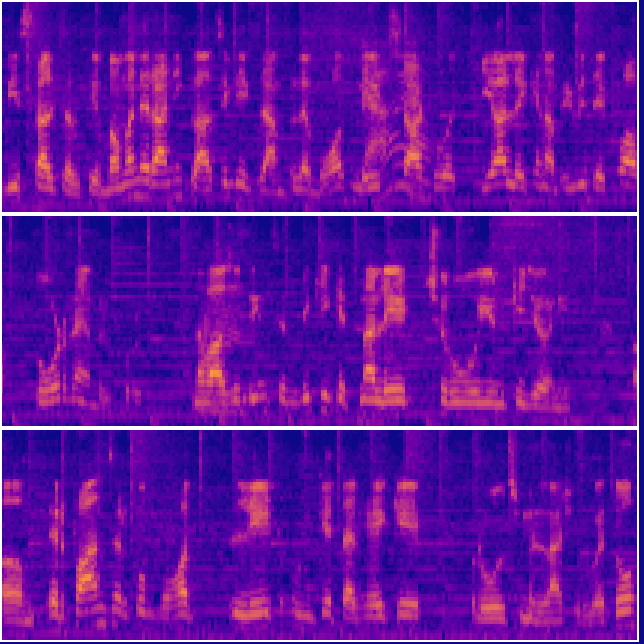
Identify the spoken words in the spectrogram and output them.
बीस साल चलती है। बमन ईरानी क्लासिक एग्ज़ाम्पल है बहुत लेट स्टार्ट हुआ किया लेकिन अभी भी देखो आप तोड़ रहे हैं बिल्कुल। नवाजुद्दीन hmm. सिद्दीकी कितना लेट शुरू हुई उनकी जर्नी इरफान सर को बहुत लेट उनके तरह के रोल्स मिलना शुरू हुए। तो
